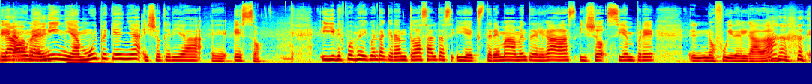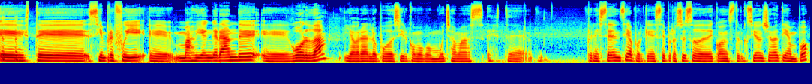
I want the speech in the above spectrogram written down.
era una niña muy pequeña y yo quería eh, eso. Y después me di cuenta que eran todas altas y extremadamente delgadas y yo siempre eh, no fui delgada. este, siempre fui eh, más bien grande, eh, gorda y ahora lo puedo decir como con mucha más este, presencia porque ese proceso de deconstrucción lleva tiempo.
